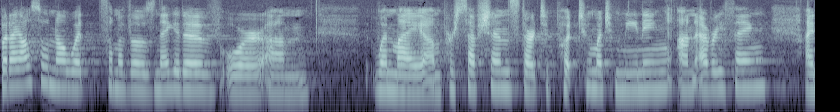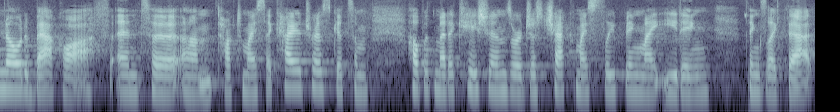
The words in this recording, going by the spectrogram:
but i also know what some of those negative or um, when my um, perceptions start to put too much meaning on everything, I know to back off and to um, talk to my psychiatrist, get some help with medications, or just check my sleeping, my eating, things like that.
